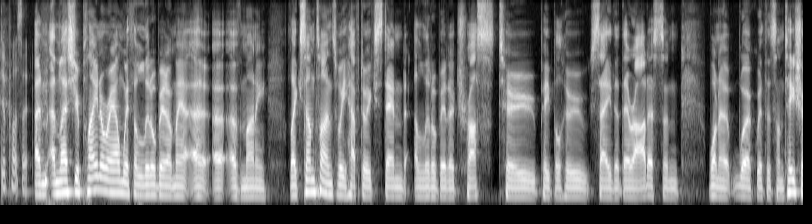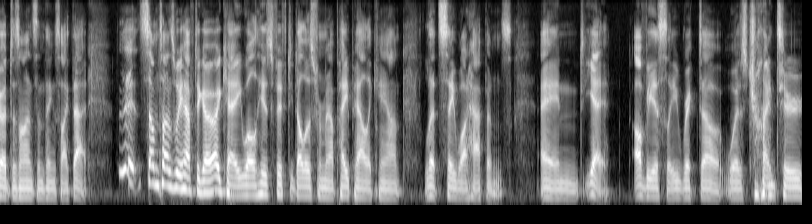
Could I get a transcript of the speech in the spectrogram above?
Deposit. Un unless you're playing around with a little bit of, uh, uh, of money. Like sometimes we have to extend a little bit of trust to people who say that they're artists and want to work with us on t-shirt designs and things like that. Eh, Sometimes we have to go, okay, well, here's fifty dollars from our PayPal account. Let's see what happens. And yeah, obviously Richter was trying to.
